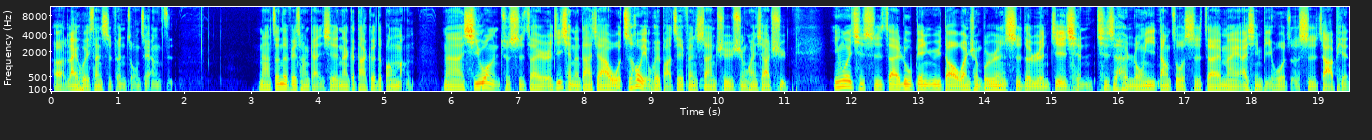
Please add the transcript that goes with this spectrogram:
呃，来回三十分钟这样子。那真的非常感谢那个大哥的帮忙。那希望就是在耳机前的大家，我之后也会把这份善去循环下去。因为其实，在路边遇到完全不认识的人借钱，其实很容易当做是在卖爱心笔或者是诈骗。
